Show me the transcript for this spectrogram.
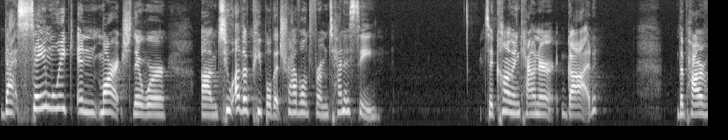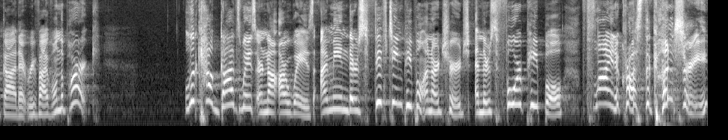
that same week in March, there were um, two other people that traveled from Tennessee to come encounter God, the power of God at Revival in the Park. Look how God's ways are not our ways. I mean, there's 15 people in our church, and there's four people flying across the country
